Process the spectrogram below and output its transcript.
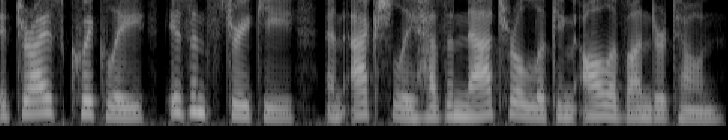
It dries quickly, isn't streaky, and actually has a natural looking olive undertone.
